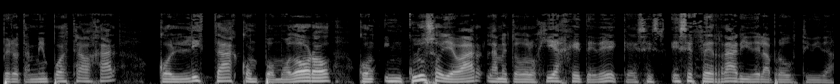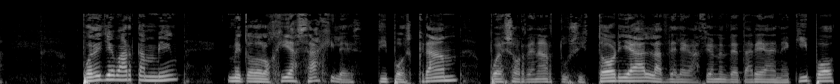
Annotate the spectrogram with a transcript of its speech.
pero también puedes trabajar con listas, con Pomodoro, con incluso llevar la metodología GTD, que es ese Ferrari de la productividad. Puedes llevar también metodologías ágiles, tipo Scrum, puedes ordenar tus historias, las delegaciones de tareas en equipo,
